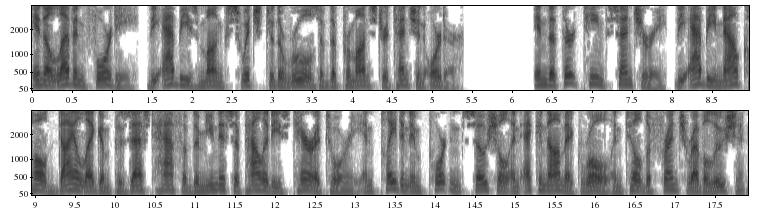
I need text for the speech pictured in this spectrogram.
In 1140, the abbey's monks switched to the rules of the Premonstratensian order. In the 13th century, the abbey now called Dielegem possessed half of the municipality's territory and played an important social and economic role until the French Revolution.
